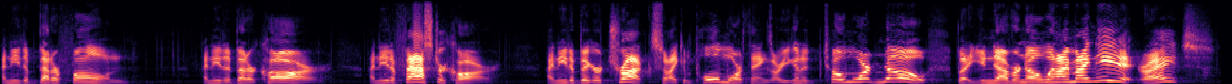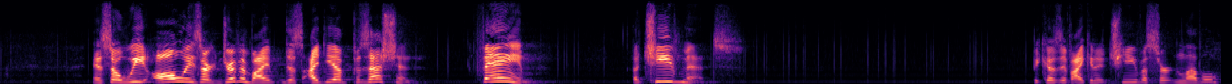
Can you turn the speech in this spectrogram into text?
I need a better phone. I need a better car. I need a faster car. I need a bigger truck so I can pull more things. Are you going to tow more? No, but you never know when I might need it, right? And so we always are driven by this idea of possession, fame achievement. Because if I can achieve a certain level,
